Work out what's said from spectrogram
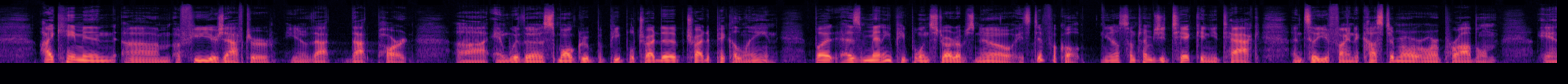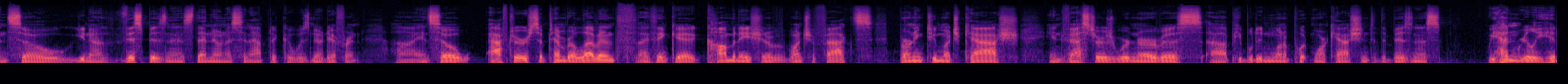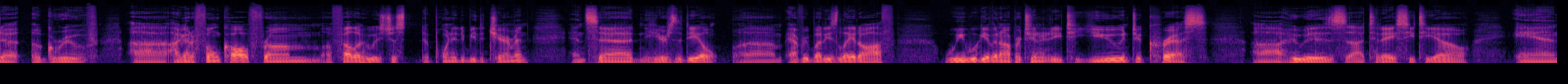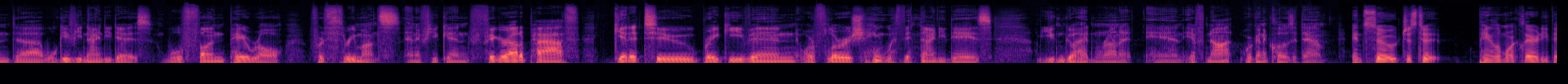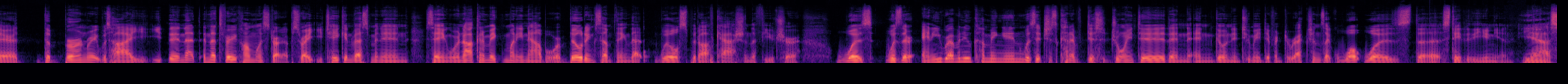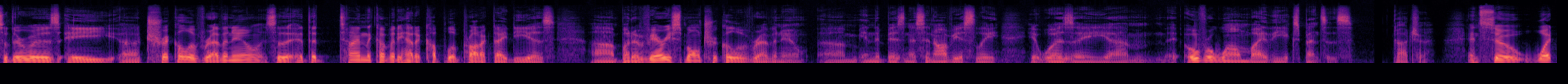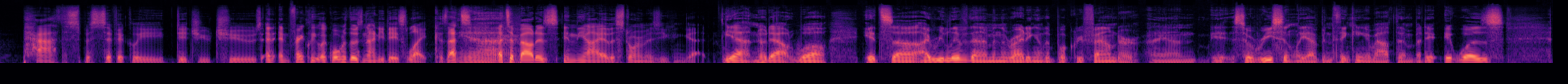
I came in um, a few years after you know that that part uh, and with a small group of people tried to try to pick a lane. But as many people in startups know, it's difficult. You know, sometimes you tick and you tack until you find a customer or a problem. And so, you know, this business, then known as Synaptica, was no different. Uh, and so, after September 11th, I think a combination of a bunch of facts burning too much cash, investors were nervous, uh, people didn't want to put more cash into the business. We hadn't really hit a, a groove. Uh, I got a phone call from a fellow who was just appointed to be the chairman and said, Here's the deal. Um, everybody's laid off. We will give an opportunity to you and to Chris, uh, who is uh, today CTO, and uh, we'll give you 90 days. We'll fund payroll for three months. And if you can figure out a path, get it to break even or flourishing within 90 days, you can go ahead and run it. And if not, we're going to close it down. And so, just to paint a little more clarity there, the burn rate was high, you, and that and that's very common with startups, right? You take investment in, saying we're not going to make money now, but we're building something that will spit off cash in the future. Was was there any revenue coming in? Was it just kind of disjointed and, and going in too many different directions? Like, what was the state of the union? Yeah, so there was a uh, trickle of revenue. So at the time, the company had a couple of product ideas, uh, but a very small trickle of revenue um, in the business, and obviously it was a um, overwhelmed by the expenses. Gotcha. And so, what path specifically did you choose? And, and frankly, like, what were those 90 days like? Because that's yeah. that's about as in the eye of the storm as you can get. Yeah, no doubt. Well, it's uh, I relive them in the writing of the book Refounder, and it, so recently I've been thinking about them. But it, it was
